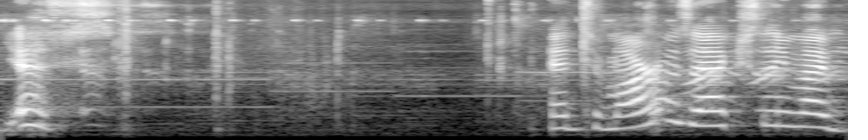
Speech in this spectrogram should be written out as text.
Yes. And tomorrow's actually my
